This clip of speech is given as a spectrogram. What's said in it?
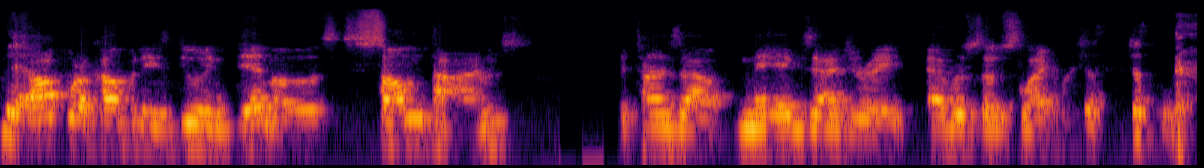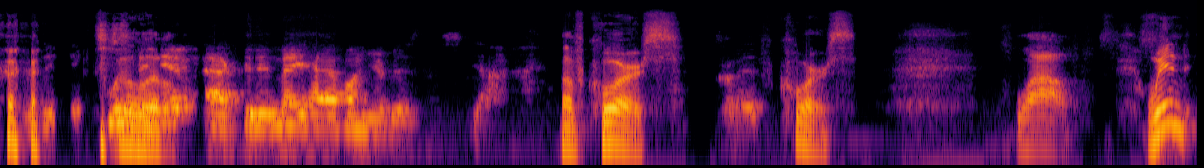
The software companies doing demos sometimes it turns out may exaggerate ever so slightly Just, just a little. with the, Just with a the little. impact that it may have on your business. Yeah, Of course. Of course. Wow. When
